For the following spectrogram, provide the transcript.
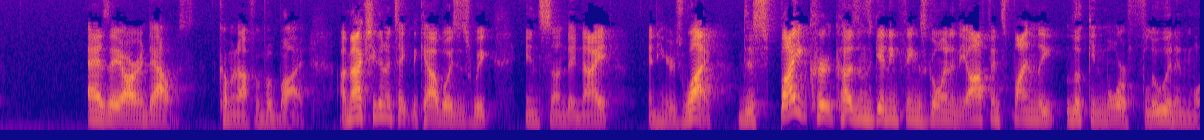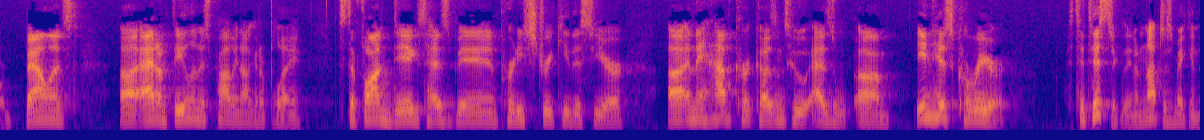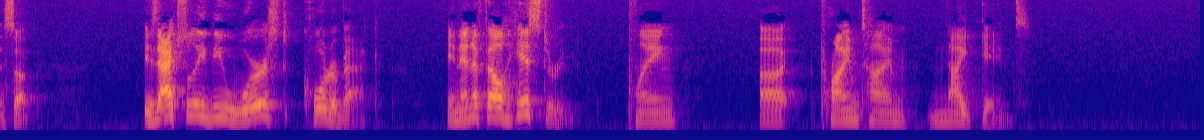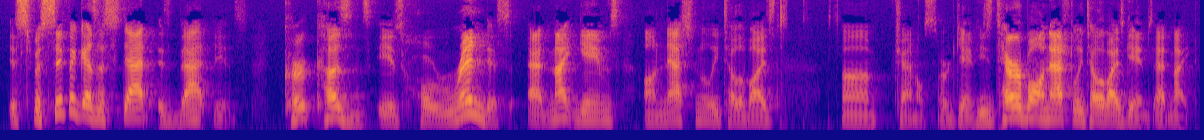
as they are in Dallas, coming off of a bye. I'm actually going to take the Cowboys this week in Sunday night, and here's why. Despite Kirk Cousins getting things going in the offense, finally looking more fluid and more balanced, uh, Adam Thielen is probably not going to play. Stefon Diggs has been pretty streaky this year, uh, and they have Kirk Cousins, who, as um, in his career, statistically, and I'm not just making this up, is actually the worst quarterback in NFL history playing uh, primetime night games. As specific as a stat as that is, Kirk Cousins is horrendous at night games on nationally televised um, channels or games. He's terrible on nationally televised games at night.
